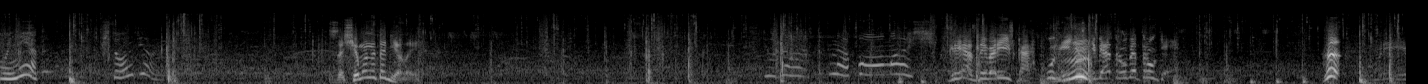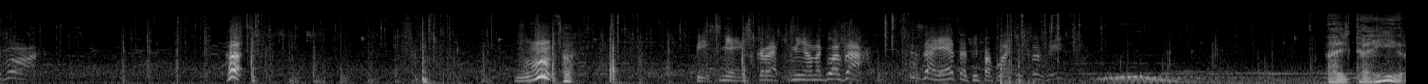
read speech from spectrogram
О, нет. Что он делает? Зачем он это делает? Сюда! На помощь! Грязный воришка! Увидишь, тебя отрубят руки! Умри, вор! Смеешь красть меня на глазах! За это ты поплатишься жизнью! Альтаир,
